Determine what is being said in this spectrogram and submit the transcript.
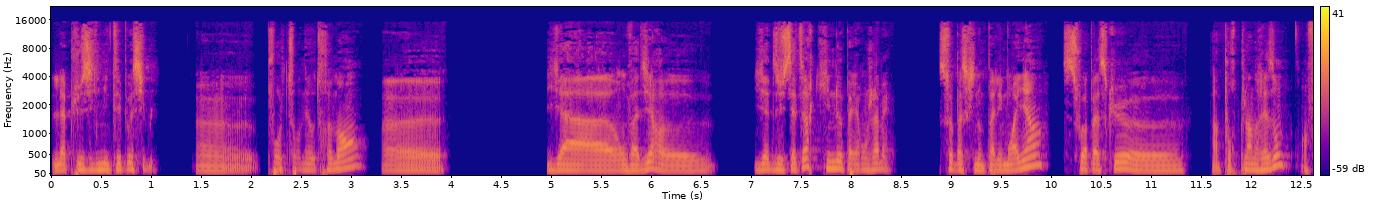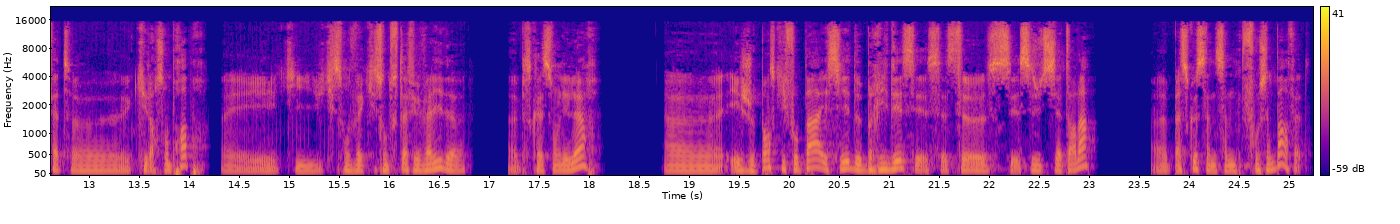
la plus illimitée possible. Pour le tourner autrement, il y a, on va dire, il y a des utilisateurs qui ne paieront jamais, soit parce qu'ils n'ont pas les moyens, soit parce que pour plein de raisons en fait qui leur sont propres et qui, sont qui sont tout à fait valides parce qu'elles sont les leurs et je pense qu'il ne faut pas essayer de brider ces utilisateurs là euh, parce que ça ne, fonctionne pas en fait.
